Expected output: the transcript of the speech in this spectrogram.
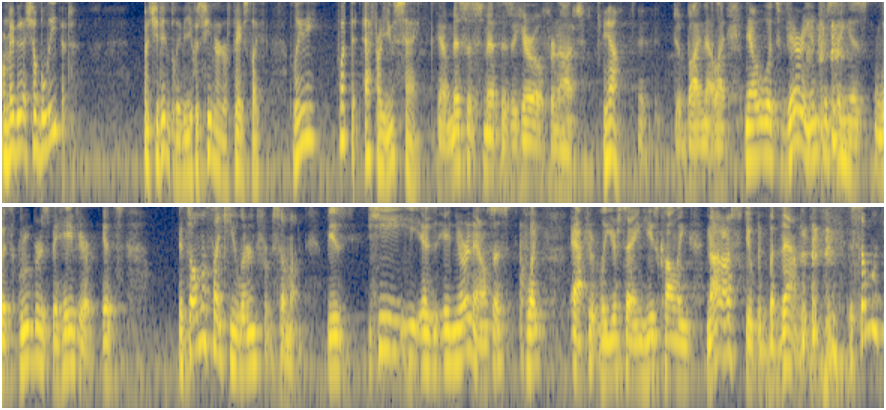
or maybe that she'll believe it. But she didn't believe it. You could see it in her face, like, "Lady, what the f are you saying?" Yeah, Mrs. Smith is a hero for not. Yeah buying that line. Now, what's very interesting is with Gruber's behavior, it's it's almost like he learned from someone because he is in your analysis quite accurately. You're saying he's calling not us stupid, but them. Someone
